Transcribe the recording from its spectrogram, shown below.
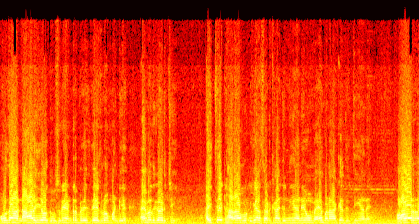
ਉਹਦਾ ਨਾਲ ਹੀ ਉਹ ਦੂਸਰੇ ਅੰਡਰਬ੍ਰਿਜ ਦੇਖ ਲਓ ਮੰਡੀ ਅਹਿਮਦਗੜ੍ਹ ਚ ਹੀ। ਇੱਥੇ 18 ਫੁੱਟੀਆਂ ਸੜਕਾਂ ਜਿੰਨੀਆਂ ਨੇ ਉਹ ਮੈਂ ਬਣਾ ਕੇ ਦਿੱਤੀਆਂ ਨੇ। ਔਰ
